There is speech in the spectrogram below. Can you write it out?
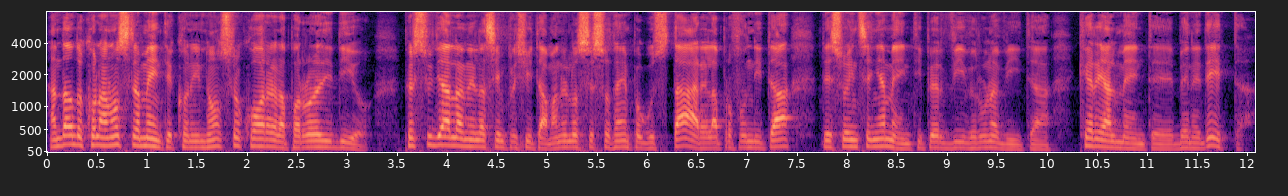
andando con la nostra mente e con il nostro cuore alla parola di Dio per studiarla nella semplicità, ma nello stesso tempo gustare la profondità dei suoi insegnamenti per vivere una vita che è realmente benedetta.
